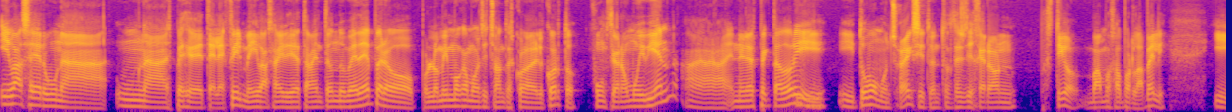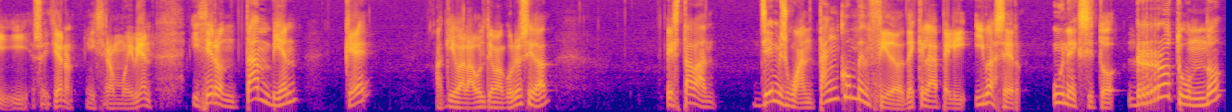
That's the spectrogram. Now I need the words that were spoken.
iba a ser una, una especie de telefilme, iba a salir directamente en un DVD, pero por lo mismo que hemos dicho antes con lo del corto, funcionó muy bien ah, en el espectador y, y tuvo mucho éxito. Entonces dijeron, pues tío, vamos a por la peli. Y, y eso hicieron, hicieron muy bien. Hicieron tan bien que, aquí va la última curiosidad, estaban James Wan tan convencido de que la peli iba a ser un éxito rotundo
